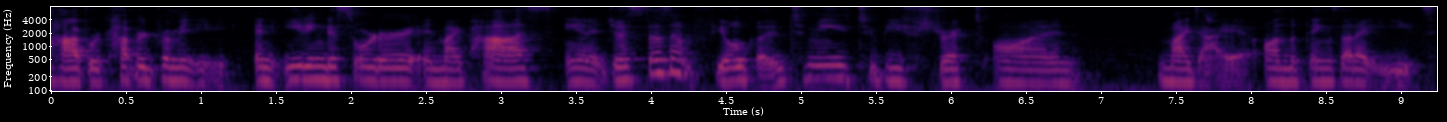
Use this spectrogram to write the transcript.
have recovered from an eating disorder in my past, and it just doesn't feel good to me to be strict on my diet, on the things that I eat.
